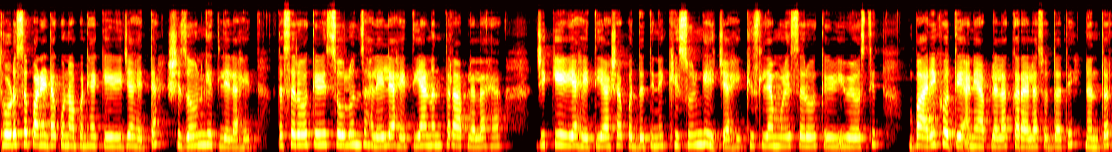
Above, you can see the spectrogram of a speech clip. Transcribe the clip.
थोडंसं पाणी टाकून आपण ह्या केळी ज्या आहेत त्या शिजवून घेतलेल्या आहेत. तर सर्व केळी सोलून झालेल्या आहेत. यानंतर आपल्याला ह्या जी केळी आहे ती अशा पद्धतीने खिसून घ्यायची आहे. खिसल्यामुळे सर्व केळी व्यवस्थित बारीक होते आणि आपल्याला करायलासुद्धा ते नंतर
